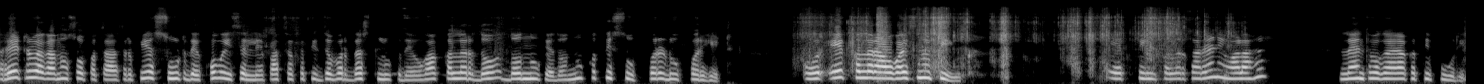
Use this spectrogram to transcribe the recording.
रेट रहेगा नौ सौ पचास रुपये, सूट देखो वही से ले पास कति ज़बरदस्त लुक देगा। कलर दो, दोनों के दोनों कति सुपर डुपर हिट और एक कलर आओगा इसमें पिंक एक पिंक कलर का रहने वाला है। लेंथ वगैरह कति पूरी।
